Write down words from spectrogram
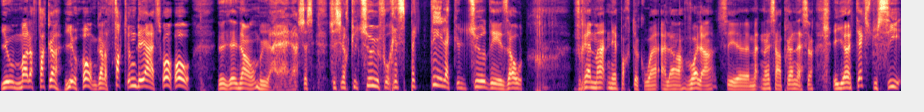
you motherfucker, you, oh, I'm gonna fuck in the ass. Oh, oh. Euh, non, mais euh, ça, c'est leur culture. Il faut respecter la culture des autres vraiment n'importe quoi. Alors voilà, c'est maintenant ils s'en prennent à ça. Et il y a un texte aussi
